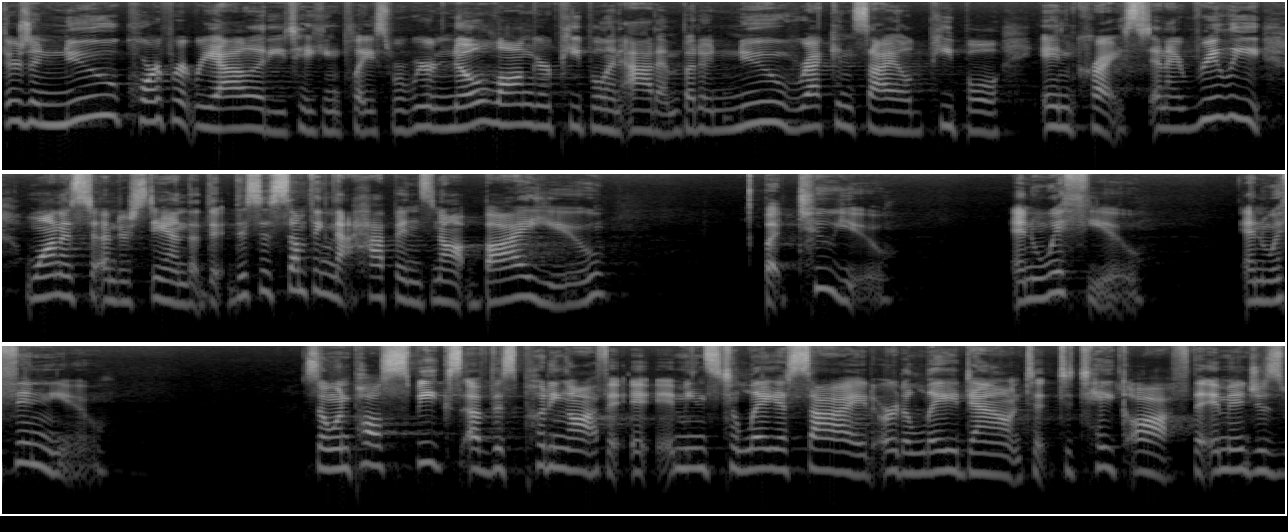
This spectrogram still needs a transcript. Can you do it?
There's a new corporate reality taking place where we're no longer people in Adam, but a new reconciled people in Christ. And I really want us to understand that this is something that happens not by you, but to you, and with you, and within you. So when Paul speaks of this putting off, it, it, means to lay aside or to lay down, to, to take off. The image is,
